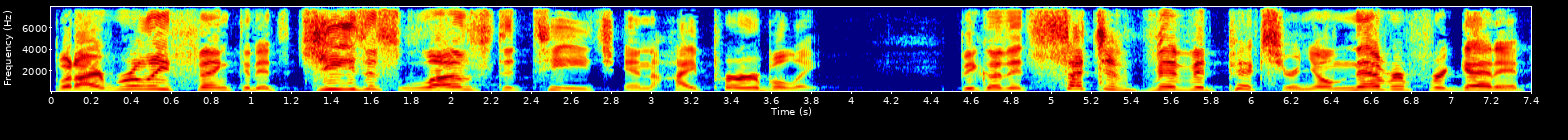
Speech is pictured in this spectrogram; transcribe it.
but I really think that it's Jesus loves to teach in hyperbole because it's such a vivid picture and you'll never forget it.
